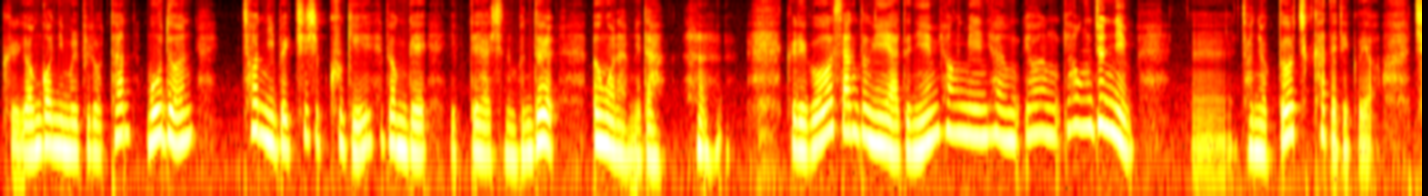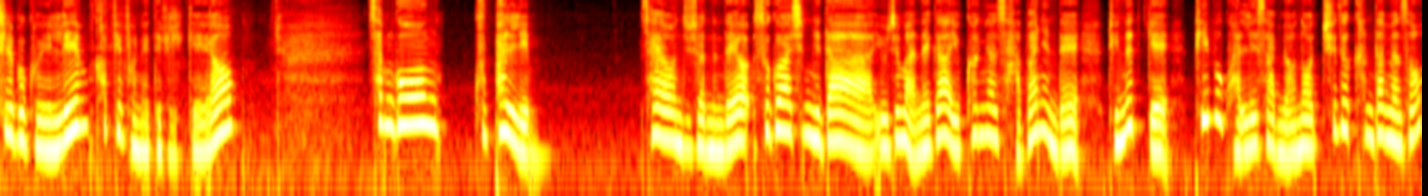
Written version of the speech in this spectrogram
그 영건님을 비롯한 모든 1279기 해병대 입대하시는 분들 응원합니다. 그리고 쌍둥이 아드님, 형민, 형, 형, 형준님, 에, 저녁도 축하드리고요. 7991님 커피 보내드릴게요. 3098님, 사연 주셨는데요. 수고하십니다. 요즘 아내가 6학년 4반인데 뒤늦게 피부관리사 면허 취득한다면서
